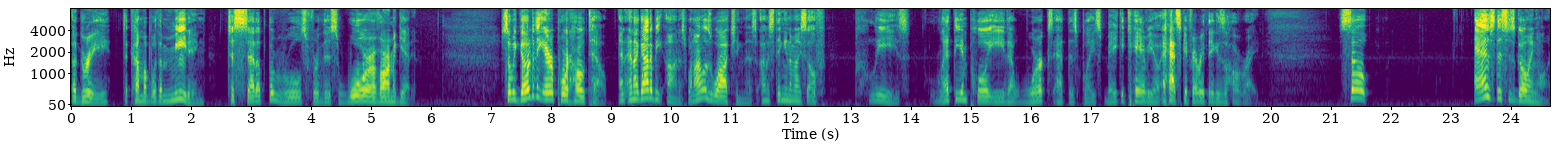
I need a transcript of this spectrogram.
agree to come up with a meeting to set up the rules for this war of Armageddon. So we go to the airport hotel, and, and I gotta be honest, when I was watching this, I was thinking to myself, please let the employee that works at this place make a cameo, ask if everything is all right. So, as this is going on,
